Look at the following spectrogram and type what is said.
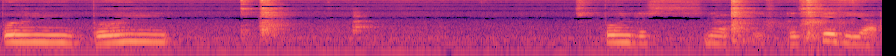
burn burn burn the the city up.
